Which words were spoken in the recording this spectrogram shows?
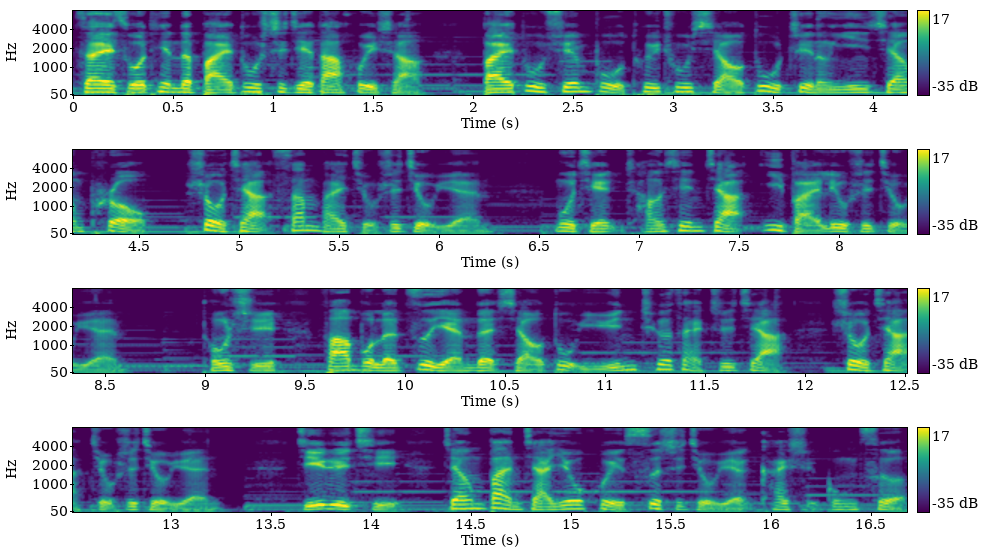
在昨天的百度世界大会上，百度宣布推出小度智能音箱 Pro，售价三百九十九元，目前尝鲜价一百六十九元。同时发布了自研的小度语音车载支架，售价九十九元，即日起将半价优惠四十九元开始公测。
